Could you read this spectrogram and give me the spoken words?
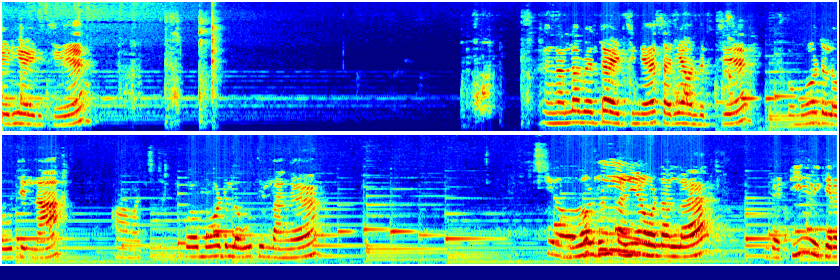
ரெடி ஆயிடுச்சு. நல்லா மெல்ட் ஆயிடுச்சுங்க. சரியாக வந்துடுச்சு இப்போ மோட்டில் ஊற்றிடலாம் இப்போ மோட்டில் ஊற்றிடலாங்க மோல்டுன்னு தனியாக ஒன்றும் இல்லை. இந்த டீ வைக்கிற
